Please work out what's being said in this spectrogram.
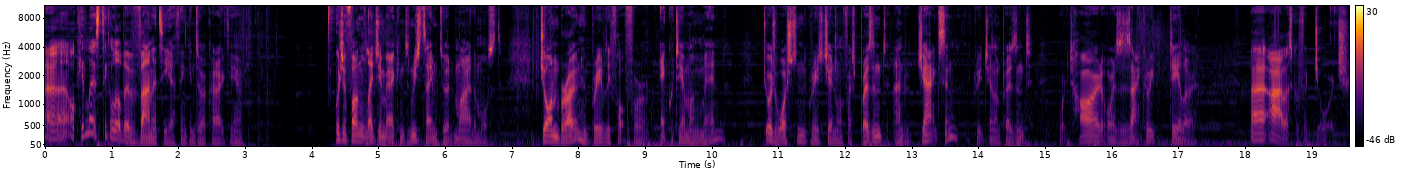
Uh, okay, let's take a little bit of vanity, I think, into our character here. Which of found legend Americans in recent time to admire the most? John Brown, who bravely fought for equity among men. George Washington, the greatest general and first president. Andrew Jackson, a great general and president, worked hard. Or Zachary Taylor? Uh, ah, let's go for George.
